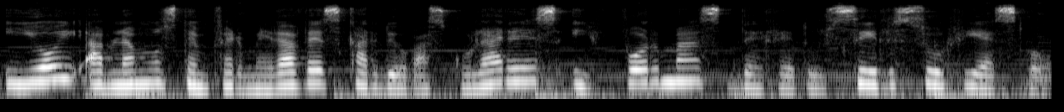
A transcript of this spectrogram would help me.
y hoy hablamos de enfermedades cardiovasculares y formas de reducir su riesgo.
